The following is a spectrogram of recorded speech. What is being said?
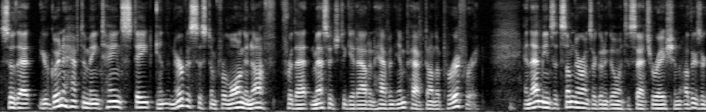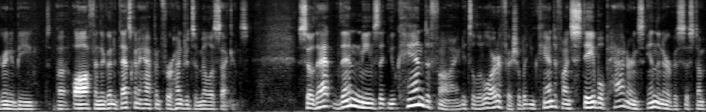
so that you're going to have to maintain state in the nervous system for long enough for that message to get out and have an impact on the periphery. And that means that some neurons are going to go into saturation, others are going to be uh, off, and they're going to, that's going to happen for hundreds of milliseconds. So that then means that you can define, it's a little artificial, but you can define stable patterns in the nervous system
